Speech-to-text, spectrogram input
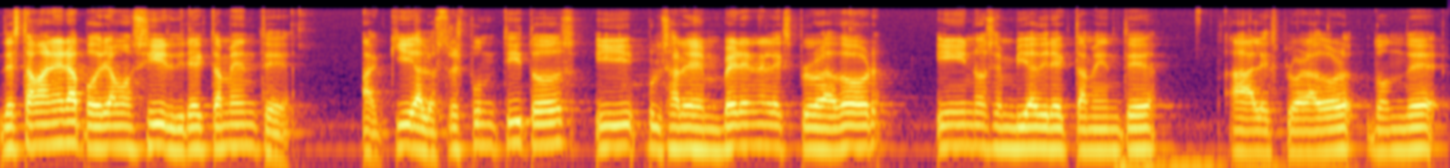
De esta manera podríamos ir directamente aquí a los tres puntitos y pulsar en ver en el explorador y nos envía directamente al explorador donde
